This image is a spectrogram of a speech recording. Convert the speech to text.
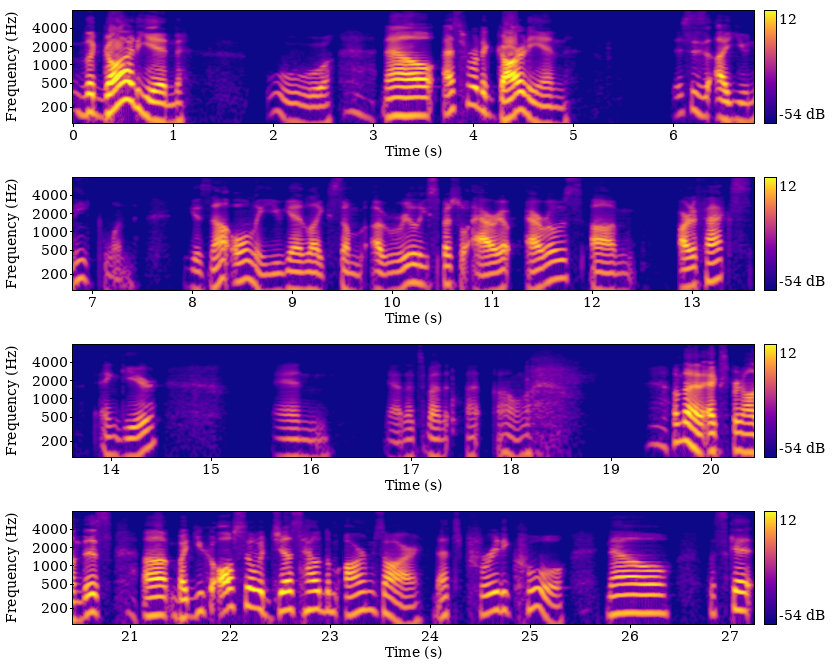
The Guardian. Ooh. Now, as for the Guardian, this is a unique one because not only you get like some a really special arrow arrows, um, artifacts and gear, and yeah, that's about it. I, I don't know. I'm not an expert on this, uh, but you can also adjust how the arms are. That's pretty cool. Now, let's get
